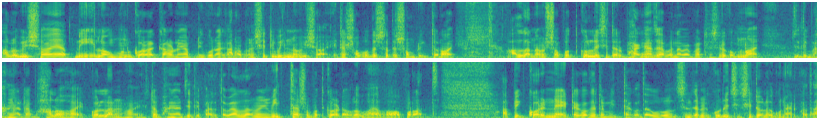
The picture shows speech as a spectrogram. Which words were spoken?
ভালো বিষয়ে আপনি লঙ্ঘন করার কারণে আপনি গুণাগার হবেন। সেটি ভিন্ন বিষয়। এটা শপথের সাথে সম্পৃক্ত নয়। আল্লাহ নামে শপথ করলে সেটা ভাঙা যাবে না। ব্যাপারটা সেরকম নয়। যদি ভাঙাটা ভালো হয়, কল্যাণ হয়, সেটা ভাঙা যেতে পারে। তবে আল্লাহ নামে মিথ্যা শপথ করাটা হলো ভয়াবহ অপরাধ। আপনি করেন না একটা কথা, একটা মিথ্যা কথা বলছেন যে আমি করেছি, সেটা হলো গুনার কথা।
